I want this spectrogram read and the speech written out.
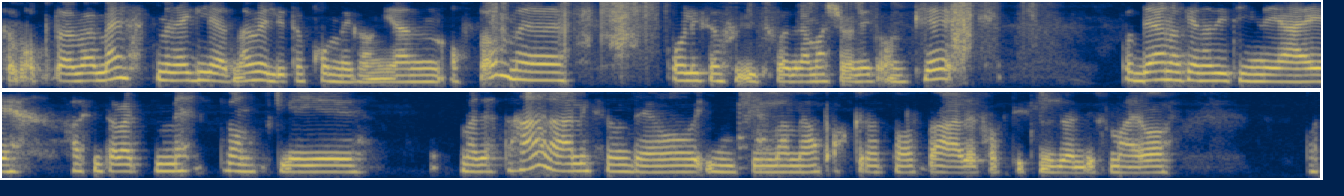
som opptar meg mest, men jeg gleder meg veldig til å komme i gang igjen også med å liksom få utfordra meg sjøl litt ordentlig. Og det er nok en av de tingene jeg har syntes har vært mest vanskelig med dette her, er liksom det å innfinne meg med at akkurat nå så er det faktisk nødvendig for meg å, å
